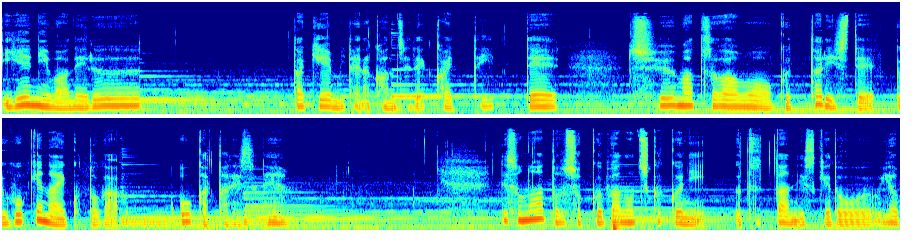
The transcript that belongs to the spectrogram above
ー、家には寝るだけみたいな感じで帰っていって週末はもうぐったりして動けないことが多かったですね。でその後職場の近くに移ったんですけどやっ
